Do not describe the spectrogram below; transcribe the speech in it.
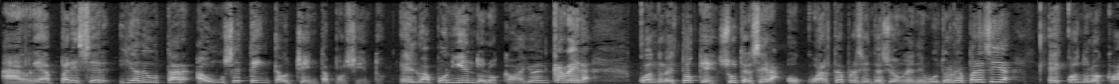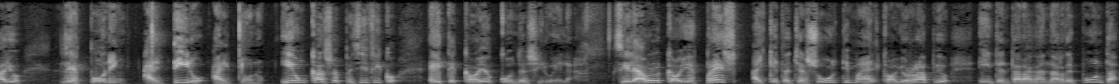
a reaparecer y a debutar a un 70-80%. Él va poniendo los caballos en carrera cuando le toque su tercera o cuarta presentación, el debut reaparecida, es cuando los caballos les ponen al tiro, al tono. Y en un caso específico, este caballo con del ciruela. Si le hablo el caballo express, hay que tachar su última, es el caballo rápido e intentará ganar de punta.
